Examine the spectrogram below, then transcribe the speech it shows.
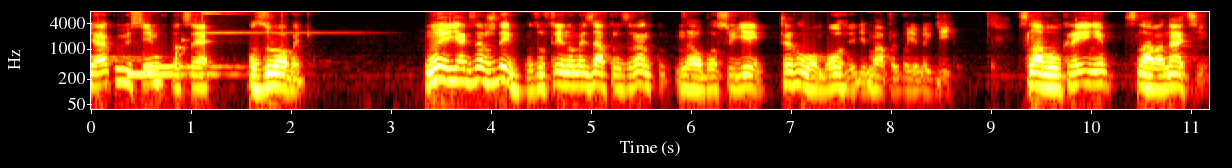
Дякую всім, хто це зробить. Ну і як завжди, зустрінемось завтра зранку на обосує черговому огляді мапи бойових дій. Слава Україні! Слава нації!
